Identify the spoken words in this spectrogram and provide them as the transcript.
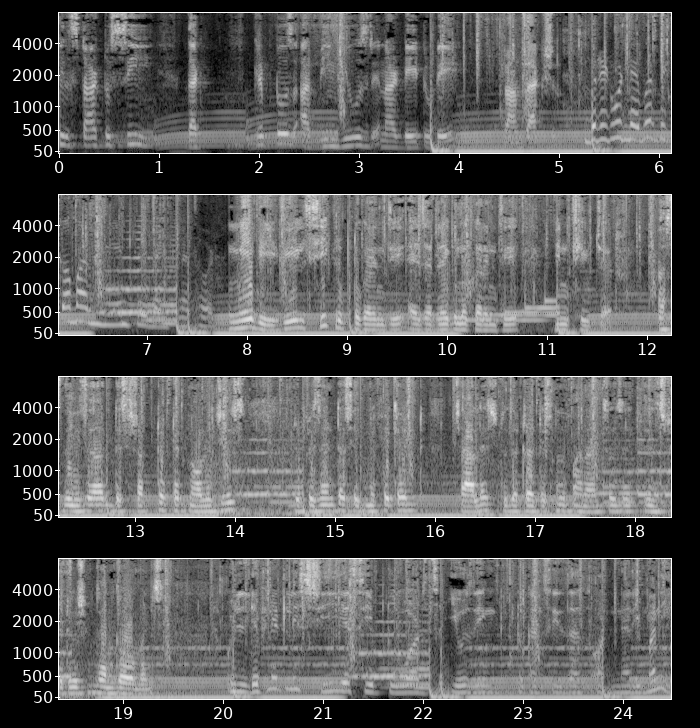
we'll start to see that cryptos are being used in our day-to-day transactions. But it would never become our main payment method. Maybe we'll see cryptocurrency as a regular currency in future. As these are disruptive technologies, represent a significant challenge to the traditional financial institutions and governments. We'll definitely see a shift towards using cryptocurrencies as ordinary money.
